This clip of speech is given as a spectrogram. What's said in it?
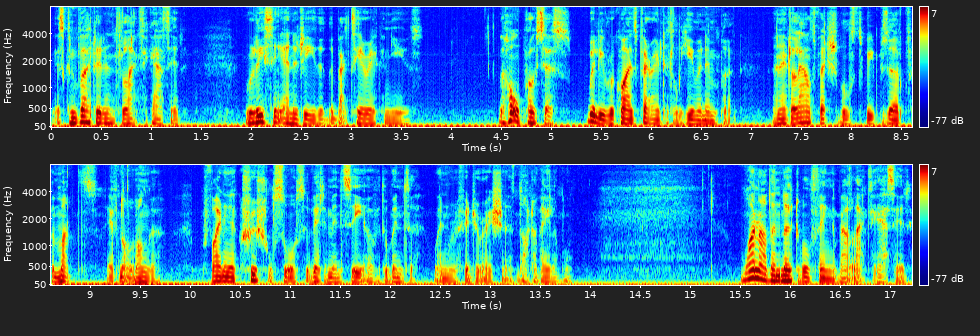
is converted into lactic acid, releasing energy that the bacteria can use. The whole process really requires very little human input and it allows vegetables to be preserved for months, if not longer, providing a crucial source of vitamin C over the winter when refrigeration is not available. One other notable thing about lactic acid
